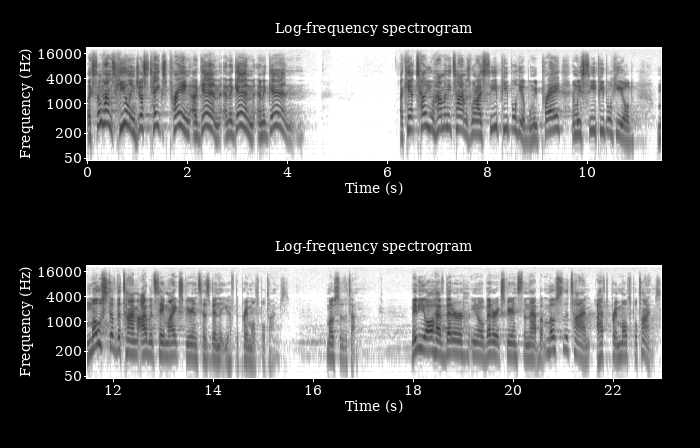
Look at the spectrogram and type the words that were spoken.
Like sometimes healing just takes praying again and again and again. I can't tell you how many times when I see people healed, when we pray and we see people healed, most of the time I would say my experience has been that you have to pray multiple times. Most of the time. Maybe you all have better, you know, better experience than that, but most of the time I have to pray multiple times.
